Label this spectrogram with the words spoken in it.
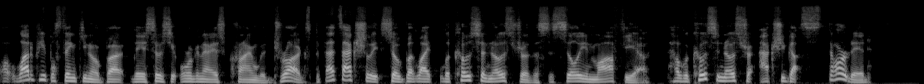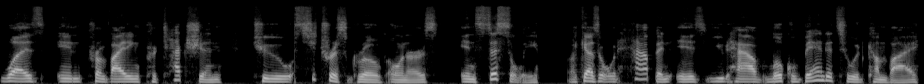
a lot of people think you know, but they associate organized crime with drugs, but that's actually so. But like La Cosa Nostra, the Sicilian mafia, how La Cosa Nostra actually got started was in providing protection to citrus grove owners in Sicily. Uh-huh. Because what would happen is you'd have local bandits who would come by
